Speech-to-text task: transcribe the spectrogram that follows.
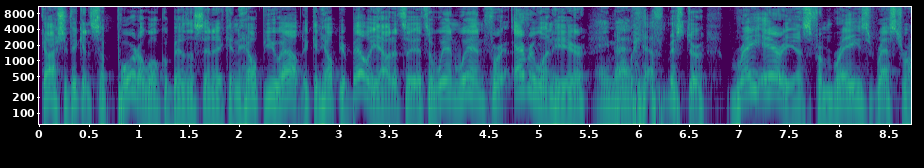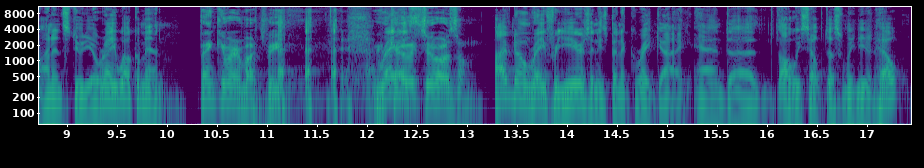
gosh, if it can support a local business and it can help you out, it can help your belly out. It's a it's a win win for everyone here. Amen. And we have Mr. Ray Arias from Ray's Restaurant in studio. Ray, welcome in. Thank you very much, Pete. Ray is- you awesome. I've known Ray for years, and he's been a great guy, and uh, always helped us when we needed help.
